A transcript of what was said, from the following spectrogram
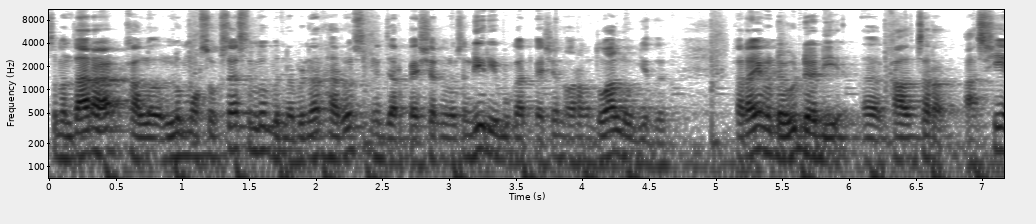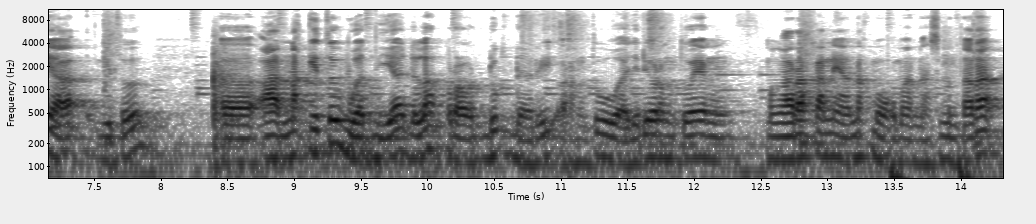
Sementara kalau lu mau sukses lu benar-benar harus ngejar passion lu sendiri bukan passion orang tua lu gitu. Karena yang udah-udah di uh, culture Asia gitu uh, anak itu buat dia adalah produk dari orang tua. Jadi orang tua yang mengarahkan nih anak mau ke mana. Sementara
